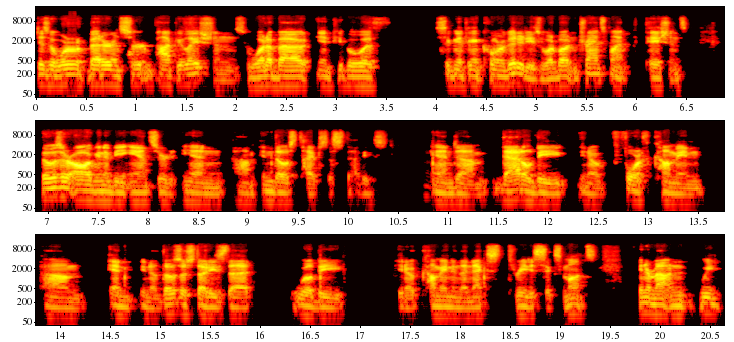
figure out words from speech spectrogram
Does it work better in certain populations? What about in people with significant comorbidities? What about in transplant patients? Those are all going to be answered in um, in those types of studies, and um, that'll be you know forthcoming. Um, and you know those are studies that will be you know coming in the next three to six months. Intermountain, we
